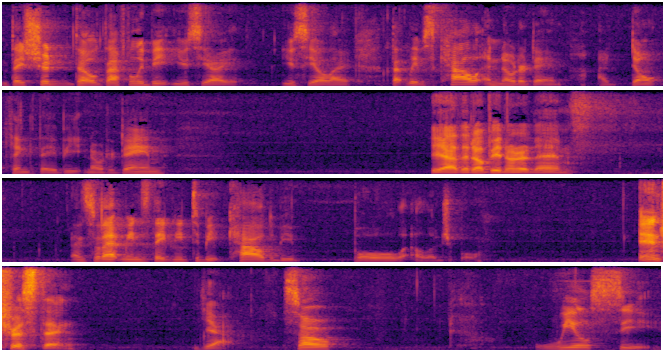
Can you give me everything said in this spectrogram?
They should. They'll definitely beat UCI, UCLA. That leaves Cal and Notre Dame. I don't think they beat Notre Dame, Yeah, they don't beat Notre Dame. and so that means they need to beat Cal to be bowl eligible. Interesting. Yeah. So we'll see.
